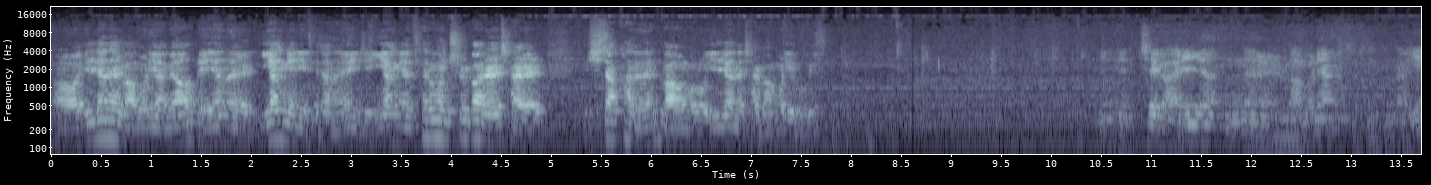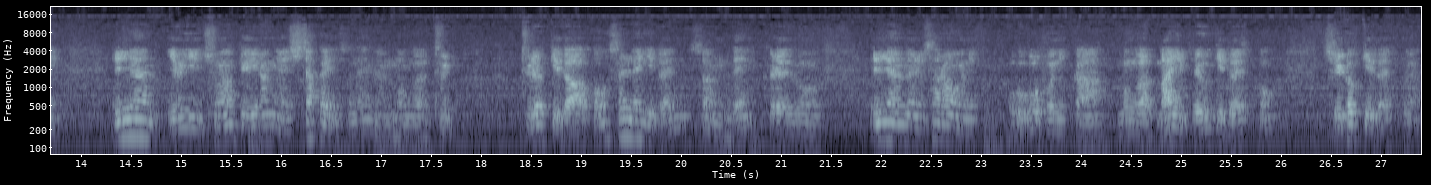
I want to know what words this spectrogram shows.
어, 1년을 마무리하며 내년을 2학년이 되잖아요. 이제 2학년 새로운 출발을 잘 시작하는 마음으로 1년을 잘 마무리해 보겠습니다. 이제 제가 1년을 마무리하면서 든 생각이 1년 여기 중학교 1학년 시작하기 전에는 뭔가 두, 두렵기도 하고 설레기도 했었는데 그래도 1년을 살아오고 보니까 뭔가 많이 배우기도 했고 즐겁기도 했고요.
